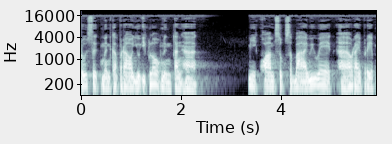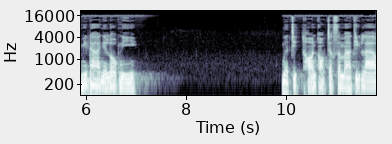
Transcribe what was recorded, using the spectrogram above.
รู้สึกเหมือนกับเราอยู่อีกโลกหนึ่งต่างหาก มีความสุขสบายวิเวกหาอะไรเปรียบไม่ได้ในโลกนี้ เมื่อจิตถอนออกจากสมาธิแล้ว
